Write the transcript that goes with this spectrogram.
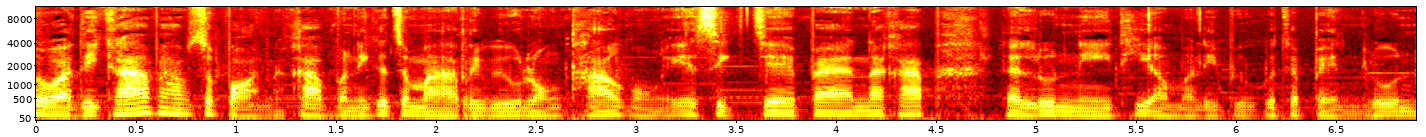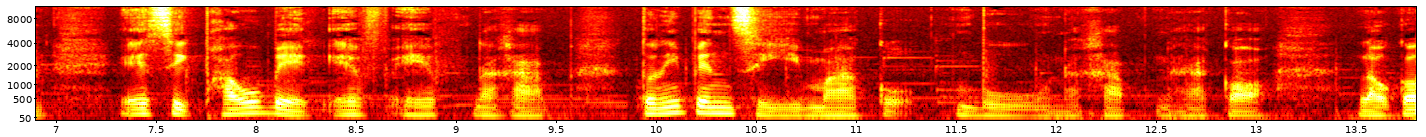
สวัสดีครับพามสปอร์ตนะครับ วันนี้ก็จะมารีวิวรองเท้าของ ASIC Japan นะครับ และรุ่นนี้ที่เอามารีวิวก็จะเป็นรุ่น ASIC Power Break FF นะครับ ตัวนี้เป็นสีมาโกบูนะครับนะฮะก็เราก็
